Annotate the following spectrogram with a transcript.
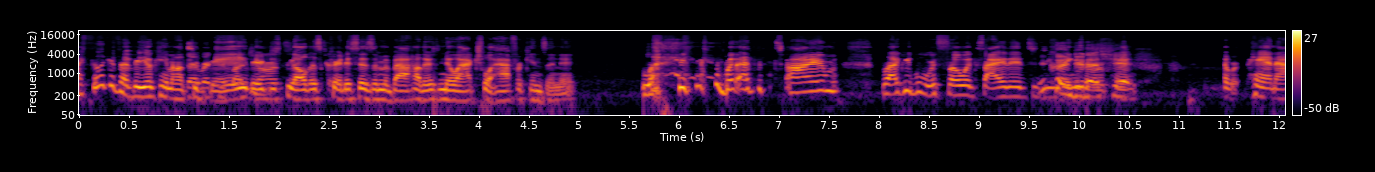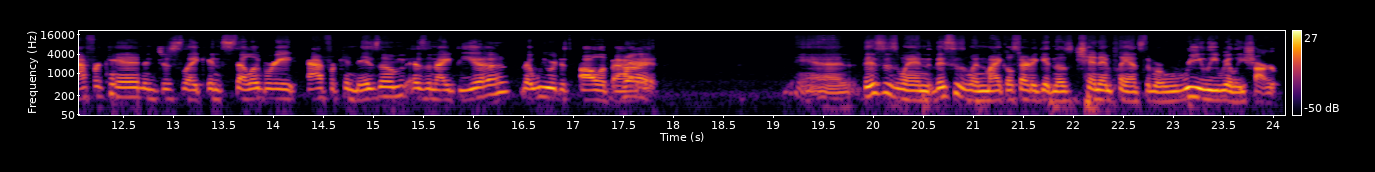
I feel like if that video came out Directed today, there'd just be all this criticism about how there's no actual Africans in it. Like, but at the time, black people were so excited to You do couldn't do that shit. Pan, that were Pan African and just like and celebrate Africanism as an idea that we were just all about Right. it. Man, this is when this is when Michael started getting those chin implants that were really really sharp.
